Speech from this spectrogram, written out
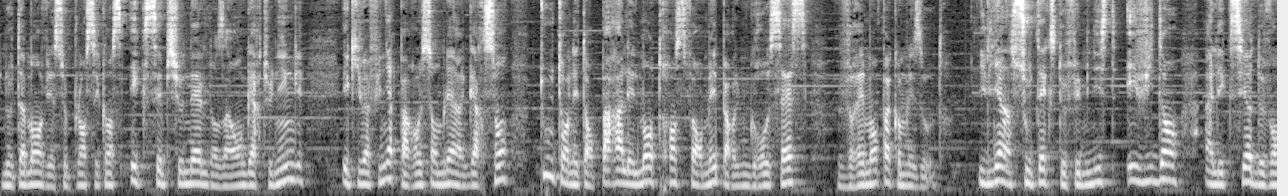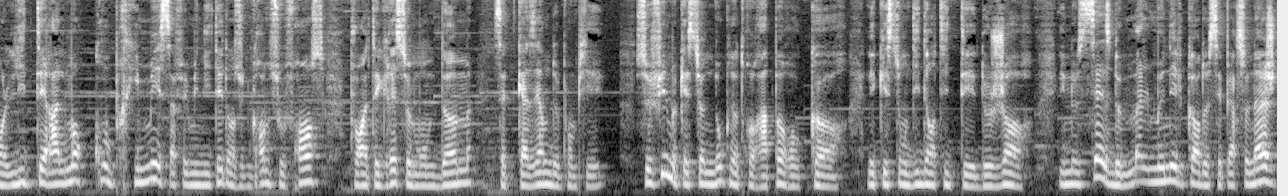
notamment via ce plan séquence exceptionnel dans un hangar tuning, et qui va finir par ressembler à un garçon tout en étant parallèlement transformé par une grossesse vraiment pas comme les autres. Il y a un sous-texte féministe évident, Alexia devant littéralement comprimer sa féminité dans une grande souffrance pour intégrer ce monde d'hommes, cette caserne de pompiers. Ce film questionne donc notre rapport au corps, les questions d'identité, de genre. Il ne cesse de malmener le corps de ses personnages,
